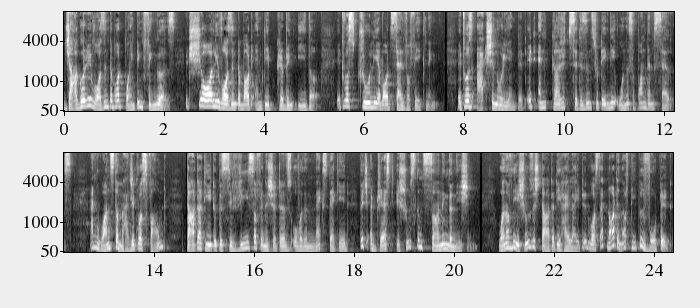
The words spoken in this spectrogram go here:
Jagore wasn't about pointing fingers. It surely wasn't about empty cribbing either. It was truly about self awakening. It was action oriented. It encouraged citizens to take the onus upon themselves. And once the magic was found, Tata Tea took a series of initiatives over the next decade which addressed issues concerning the nation. One of the issues which Tata Tea highlighted was that not enough people voted.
